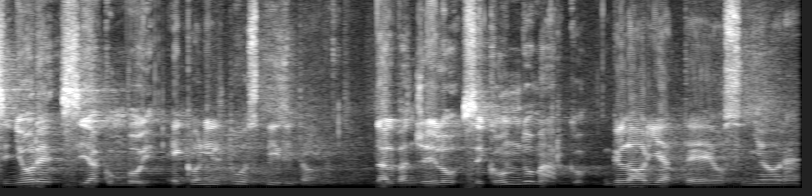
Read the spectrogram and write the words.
Signore sia con voi. e con il tuo spirito. Dal Vangelo secondo Marco. Gloria a te, o Signore.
